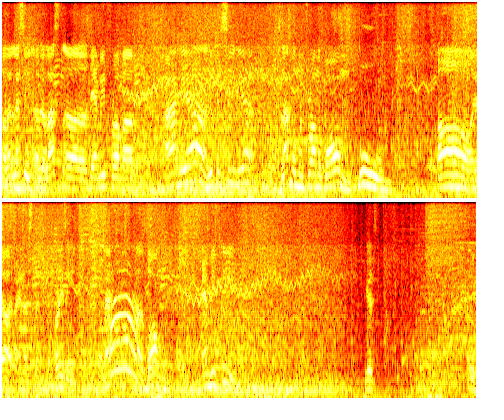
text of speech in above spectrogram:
Uh, let, us see uh, the last uh, damage from uh, Ah, here, you can see here. Last moment from a bomb. Boom. Oh, yeah, I understand. Crazy. Ah, bomb. MVP. Good. Oh,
